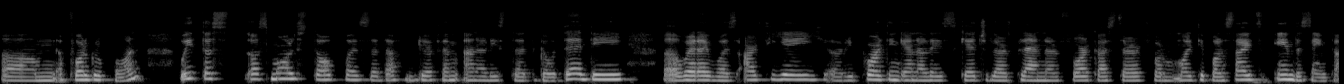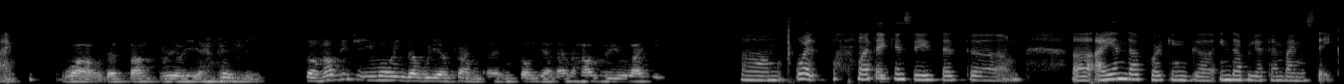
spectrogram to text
um, for Groupon with a, a, small stop as a WFM analyst at GoDaddy, uh, where I was RTA, reporting analyst, scheduler, planner, forecaster for multiple sites in the same time. Wow, that sounds really amazing. So how did you involve in WFM uh, in Conduent and how do you like it? Um, well, what I can say is that um, uh, I end up working uh, in WFM by mistake.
